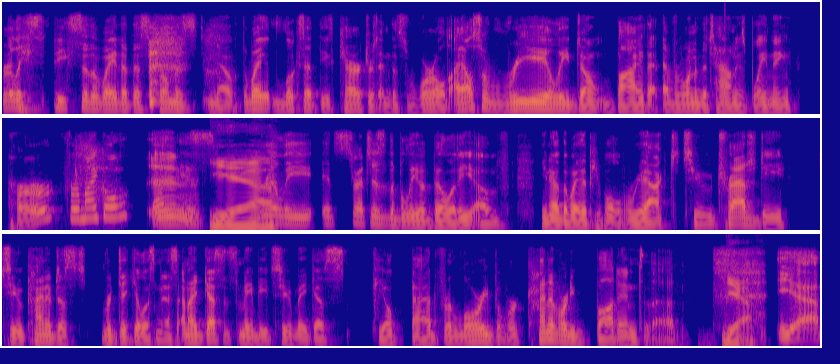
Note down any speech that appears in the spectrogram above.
really speaks to the way that this film is, you know, the way it looks at these characters in this world. I also really don't buy that everyone in the town is blaming her for Michael. That Mm. yeah. really it stretches the believability of, you know, the way that people react to tragedy to kind of just ridiculousness. And I guess it's maybe to make us feel bad for Laurie, but we're kind of already bought into that. Yeah. Yeah,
